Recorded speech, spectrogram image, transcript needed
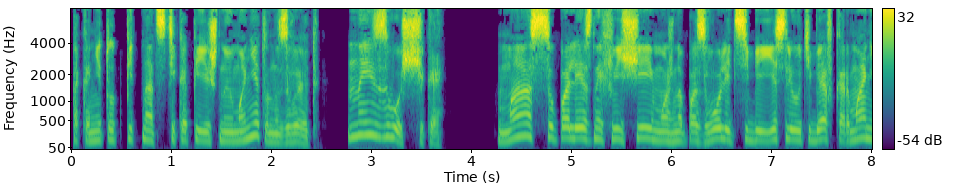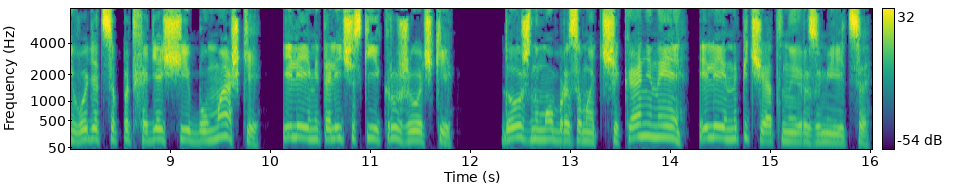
так они тут пятнадцатикопеечную монету называют, на извозчика. Массу полезных вещей можно позволить себе, если у тебя в кармане водятся подходящие бумажки или металлические кружочки, должным образом отчеканенные или напечатанные, разумеется.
